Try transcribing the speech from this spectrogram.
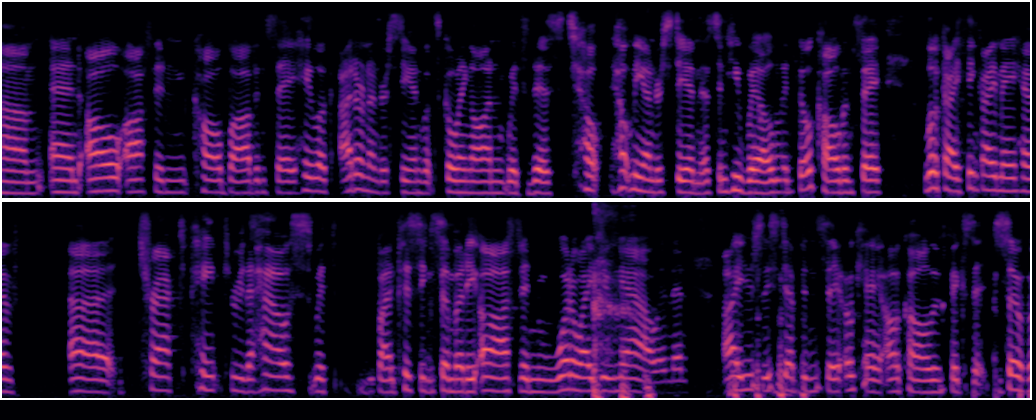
Um, and I'll often call Bob and say, "Hey, look, I don't understand what's going on with this. Help help me understand this." And he will, and he'll call and say, "Look, I think I may have uh, tracked paint through the house with by pissing somebody off and what do I do now? And then I usually step in and say, okay, I'll call and fix it. So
